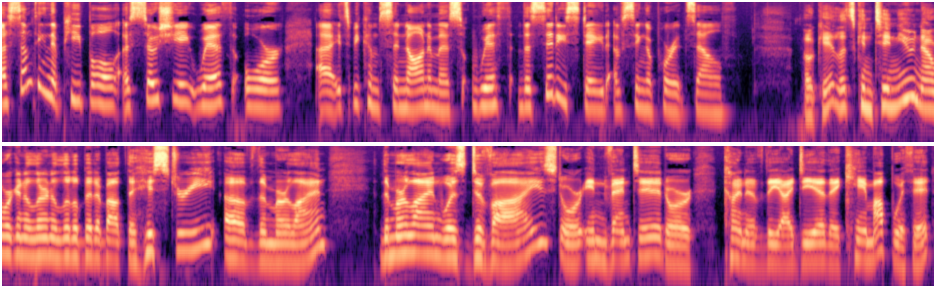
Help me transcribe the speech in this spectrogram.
uh, something that people associate with, or uh, it's become synonymous with the city state of Singapore itself. Okay, let's continue. Now we're going to learn a little bit about the history of the Merlion. The Merlion was devised or invented, or kind of the idea they came up with it,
